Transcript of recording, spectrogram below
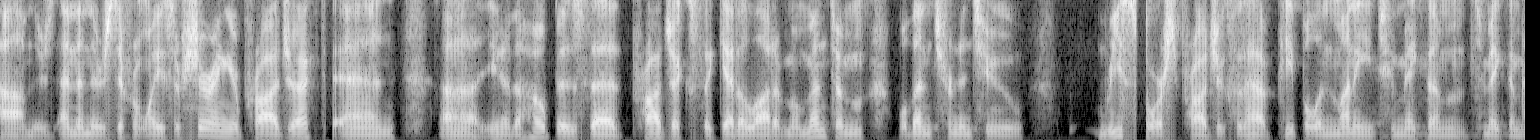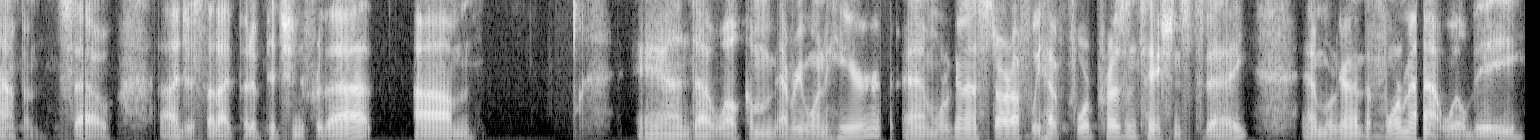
um, there's, and then there's different ways of sharing your project and uh, you know the hope is that projects that get a lot of momentum will then turn into resource projects that have people and money to make them to make them happen. So I just thought I'd put a pitch in for that. Um, and uh, welcome everyone here. And we're going to start off. We have four presentations today, and we're going to. The format will be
